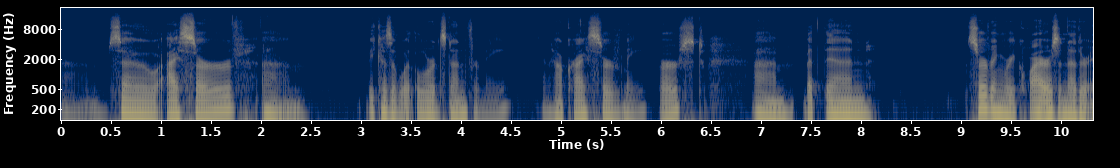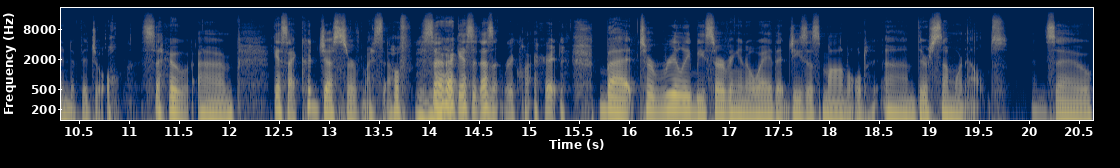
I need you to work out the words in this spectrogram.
Um, so I serve um, because of what the Lord's done for me and how Christ served me first. Um, but then serving requires another individual. So um, I guess I could just serve myself. So Mhm. I guess it doesn't require it. But to really be serving in a way that Jesus modeled, um, there's someone else. And so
